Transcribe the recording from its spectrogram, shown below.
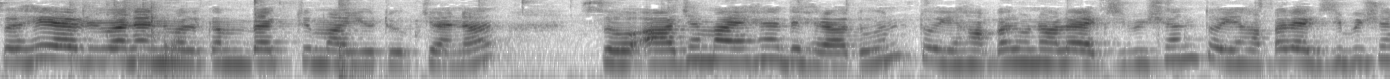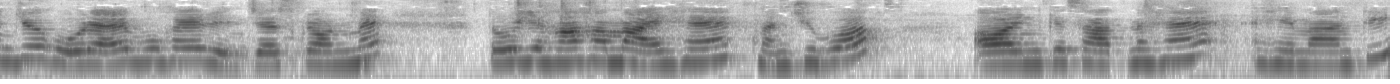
So hey everyone and welcome back to my YouTube channel so आज हम आए हैं देहरादून। तो यहाँ पर होने वाला एग्जीबिशन तो यहाँ पर एग्जीबिशन जो हो रहा है वो है रेंजर्स ग्राउंड में। तो यहाँ हम आए हैं मंजू बुआ और इनके साथ में है हेमांती।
